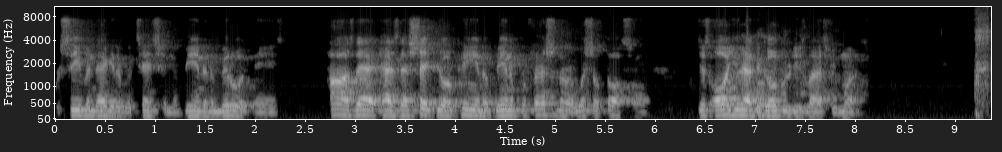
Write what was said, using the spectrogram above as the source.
receiving negative attention to being in the middle of things. How has that has that shaped your opinion of being a professional, or what's your thoughts on just all you had to go through these last few months? I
